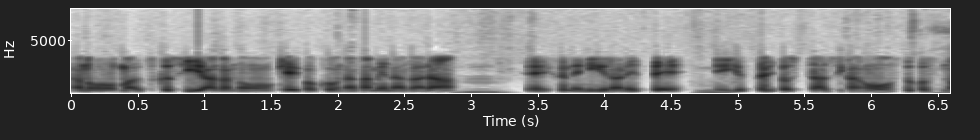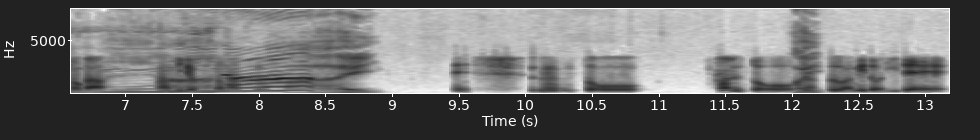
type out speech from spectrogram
あのーまあ、美しい阿賀の渓谷を眺めながら、んえー船に揺られて、うんえーゆったりとした時間を過ごすのが、まあ、魅力となっております。はい。春と夏は緑で、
